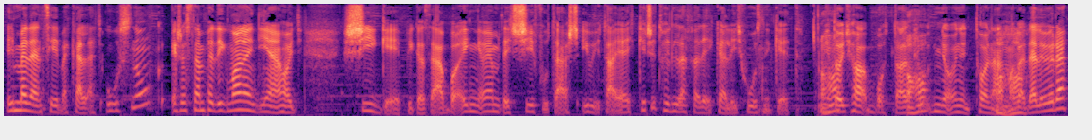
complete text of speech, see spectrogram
egy medencébe kellett úsznunk, és aztán pedig van egy ilyen, hogy sígép igazából, olyan, mint egy sífutás imitálja egy kicsit, hogy lefelé kell így húzni két, Aha. mint hogyha bottal tolnál magad előre,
